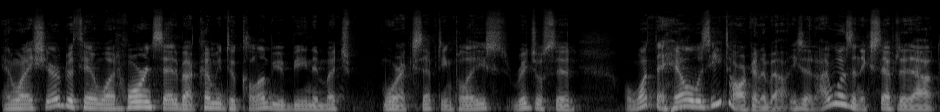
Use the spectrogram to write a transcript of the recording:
and when I shared with him what Horn said about coming to Columbia being a much more accepting place, Ridgel said, well, what the hell was he talking about? He said, I wasn't accepted out.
